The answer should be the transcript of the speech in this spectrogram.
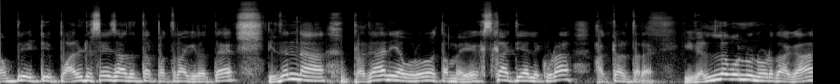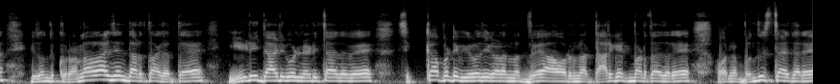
ಕಂಪ್ಲೀಟ್ಲಿ ಪಾಲಿಟಿಸೈಸ್ ಆದಂಥ ಪತ್ರ ಆಗಿರುತ್ತೆ. ಇದನ್ನು ಪ್ರಧಾನಿಯವರು ತಮ್ಮ ಎಕ್ಸ್ ಖಾತೆಯಲ್ಲಿ ಕೂಡ ಹಾಕ್ಕೊಳ್ತಾರೆ. ಇವೆಲ್ಲವನ್ನು ನೋಡಿದಾಗ ಇದೊಂದು ಕ್ರೊನಾಲಜಿ ಅಂತ ಅರ್ಥ ಆಗುತ್ತೆ. ಇಡೀ ದಾಳಿಗಳು ನಡೀತಾ ಇದ್ದಾವೆ. ಸಿಕ್ಕಾಪಟ್ಟೆ ವಿರೋಧಿಗಳನ್ನು ದ್ವೇ, ಅವರನ್ನು ಟಾರ್ಗೆಟ್ ಮಾಡ್ತಾ ಇದ್ದಾರೆ. ಅವ್ರನ್ನ ಬಂಧಿಸ್ತಾ ಇದ್ದಾರೆ.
